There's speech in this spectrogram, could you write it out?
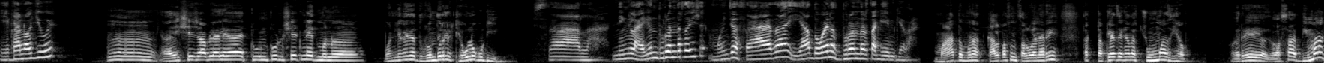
हे काय लॉजी होय? ऐशीच आपल्याला टून टून शेट नाहीत म्हण म्हणले काय त्या धुरंधरला ठेवलं कुठी? साला निघला आहे का धुरंदरचा विषय. म्हणजे साधा या दोघांनाच धुरंदरचा गेम केला. मा तर म्हणत कालपासून चालू आहे ना रे. तर टकल्याचा एखादा चुम्माच घ्याव. अरे असा दिमाग?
